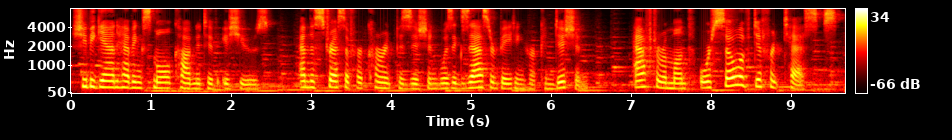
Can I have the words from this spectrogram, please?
she began having small cognitive issues and the stress of her current position was exacerbating her condition. After a month or so of different tests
